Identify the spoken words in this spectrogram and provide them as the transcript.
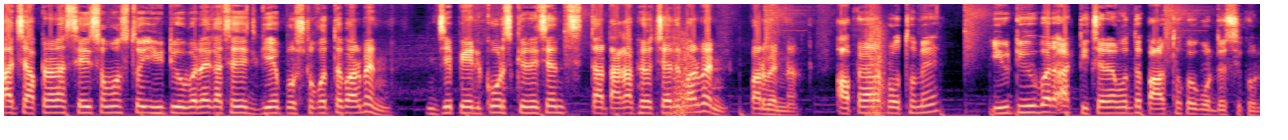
আজ আপনারা সেই সমস্ত ইউটিউবারের কাছে গিয়ে প্রশ্ন করতে পারবেন, যে পেড কোর্স কিনেছেন তার টাকা ফেরত চাইতে পারবেন পারবেন না। আপনারা প্রথমে ইউটিউবার আর টিচারের মধ্যে পার্থক্য করতে শিখুন।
